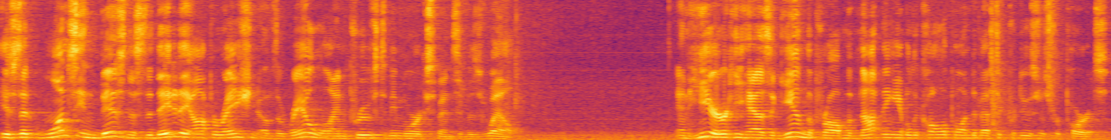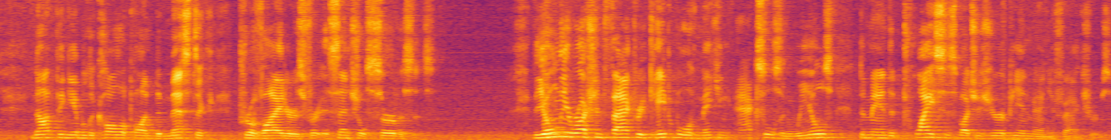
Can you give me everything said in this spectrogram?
is that once in business, the day to day operation of the rail line proves to be more expensive as well. And here he has again the problem of not being able to call upon domestic producers for parts, not being able to call upon domestic providers for essential services. The only Russian factory capable of making axles and wheels demanded twice as much as European manufacturers.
